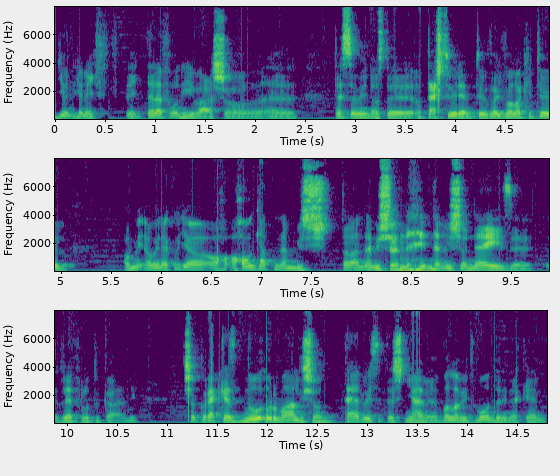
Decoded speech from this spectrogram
jön, jön egy, egy telefonhívás, a, teszem én azt a testvéremtől, vagy valakitől, ami, aminek ugye a, hangját nem is, talán nem is, a, nem is a nehéz reprodukálni. És akkor elkezd normálisan, természetes nyelven valamit mondani nekem,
